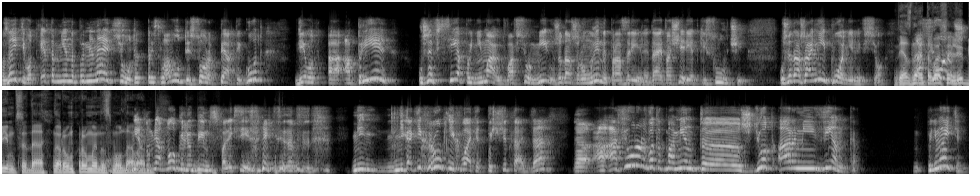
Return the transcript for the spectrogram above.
вы знаете, вот это мне напоминает все, вот этот пресловутый 45-й год, где вот а, апрель уже все понимают во всем мире, уже даже румыны прозрели, да, это вообще редкий случай – уже даже они поняли все. Я знаю, а это Фёрш... ваши любимцы, да, рум, румыны с Молдаваной. Нет, у меня много любимцев, Алексей. Ни, никаких рук не хватит посчитать, да? А, а фюрер в этот момент э, ждет армии Венка. Понимаете?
